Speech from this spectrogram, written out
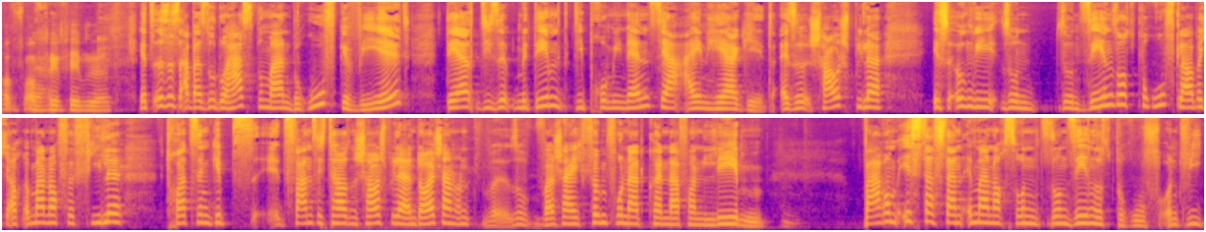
auf, auf ja. Film gehört. Jetzt ist es aber so, du hast nun mal einen Beruf gewählt, der diese, mit dem die Prominenz ja einhergeht. Also Schauspieler ist irgendwie so ein, so ein Sehnsuchtsberuf, glaube ich, auch immer noch für viele. Trotzdem gibt's 20.000 Schauspieler in Deutschland und so wahrscheinlich 500 können davon leben. Warum ist das dann immer noch so ein, so ein Sehnsuchtsberuf? Und wie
